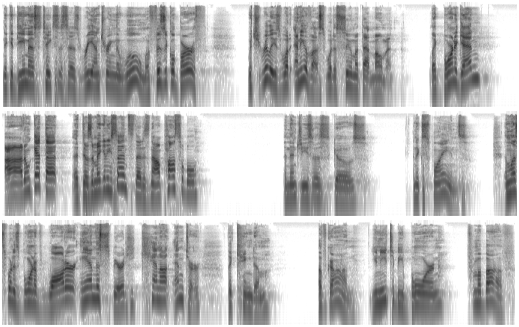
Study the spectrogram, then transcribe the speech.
Nicodemus takes this as re entering the womb, a physical birth, which really is what any of us would assume at that moment. Like born again? I don't get that. It doesn't make any sense. That is not possible. And then Jesus goes and explains unless one is born of water and the Spirit, he cannot enter the kingdom of God. You need to be born from above.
